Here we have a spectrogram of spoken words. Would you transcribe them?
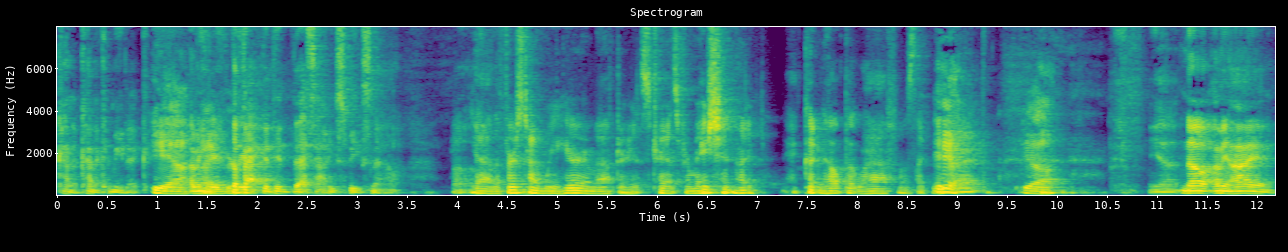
kind of kind of comedic. Yeah, I mean, I the fact that it- that's how he speaks now. Yeah, the first time we hear him after his transformation, I, I couldn't help but laugh. I was like, Yeah. "What?" Yeah. Yeah, no, I mean, I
